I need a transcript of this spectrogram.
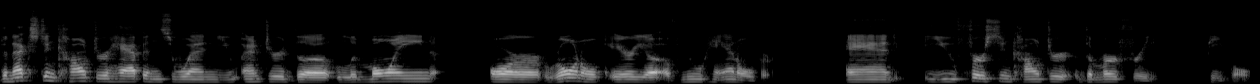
The next encounter happens when you enter the Lemoyne or Roanoke area of New Hanover, and you first encounter the Murfree people.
